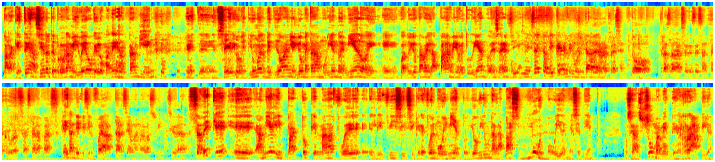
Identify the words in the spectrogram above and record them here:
para que estés haciendo este programa y veo que lo manejan tan bien, este, en serio, 21, 22 años yo me estaba muriendo de miedo en, en- cuando yo estaba en La Paz, viejo, estudiando esa época. Sí, exactamente. ¿Y qué dificultades representó trasladarse desde Santa Cruz hasta La Paz? ¿Qué tan difícil fue adaptarse a una nueva ci- ciudad? ¿Sabes qué? Eh, a mí el impacto que más fue el difícil, si querés, fue movimiento. Yo vi una La Paz muy movida en ese tiempo. O sea, sumamente rápida.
